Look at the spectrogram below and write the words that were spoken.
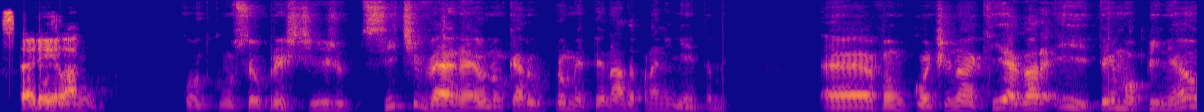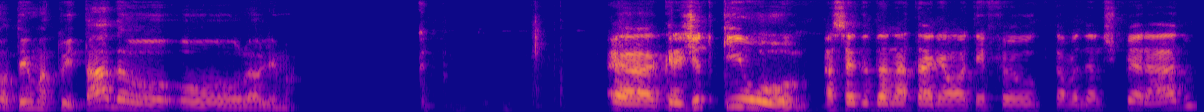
Estarei lá. Conto com- Conto com o seu prestígio, se tiver, né? Eu não quero prometer nada para ninguém também. É, vamos continuar aqui agora. Ih, tem uma opinião? Tem uma tuitada, ô, ô Léo Lima? É, acredito que o, a saída da Natália ontem foi o que estava dando esperado.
